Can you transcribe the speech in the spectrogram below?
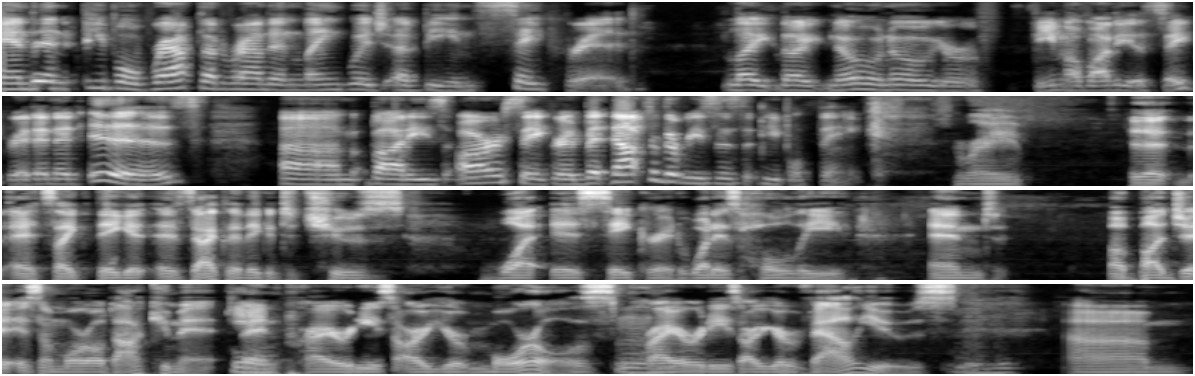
and then people wrap that around in language of being sacred like like no no your female body is sacred and it is um bodies are sacred but not for the reasons that people think Right. That it's like they get exactly they get to choose what is sacred, what is holy, and a budget is a moral document, Yeah. and priorities are your morals. Mhm. Priorities are your values. Mhm. Um,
